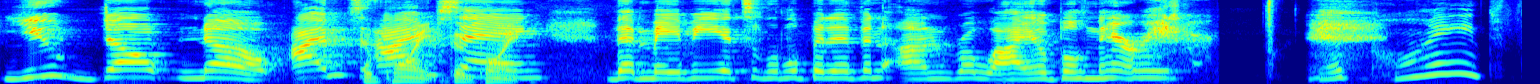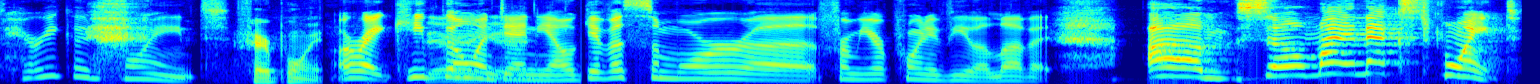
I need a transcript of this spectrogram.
You don't know. I'm point, I'm saying point. that maybe it's a little bit of an unreliable narrator. Good point. Very good point. Fair point. All right, keep Very going, good. Danielle. Give us some more uh, from your point of view. I love it. Um, so my next point.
